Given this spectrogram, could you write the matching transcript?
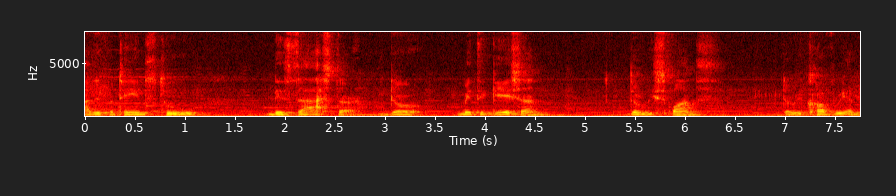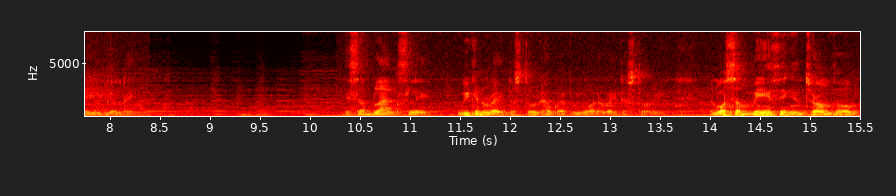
as it pertains to disaster, the mitigation, the response, the recovery, and the rebuilding. It's a blank slate. We can write the story however we want to write the story. And what's amazing in terms of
